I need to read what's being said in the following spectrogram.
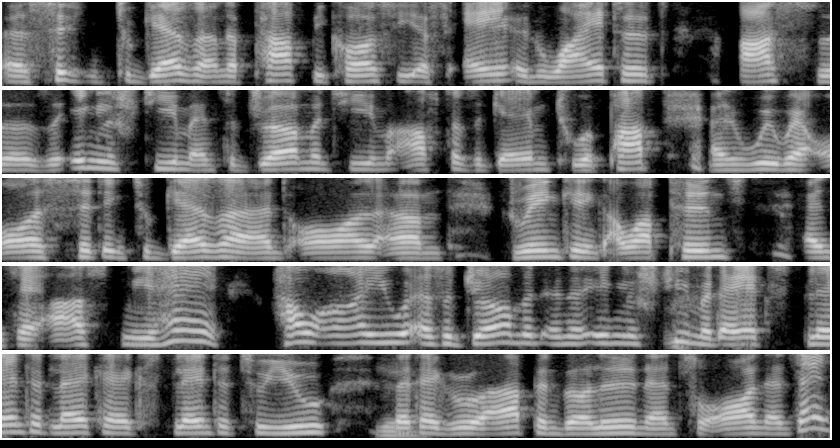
uh, sitting together in a pub because the FA invited us, uh, the English team and the German team, after the game to a pub, and we were all sitting together and all um, drinking our pins. And they asked me, "Hey, how are you as a German in an English team? And I explained it like I explained it to you yeah. that I grew up in Berlin and so on. And then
